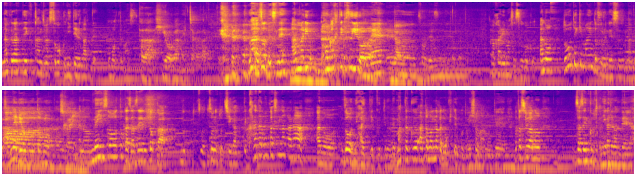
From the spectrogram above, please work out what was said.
うなくなっていく感じはすごく似てるなって思ってます。ただ費用がめっちゃかかるっていう。まあそうですね。あんまり本格的すぎるとね、うん、そうですねわかりますすごく。あの動的マインドフルネスなんですよね両方とも。あの瞑想とか座禅とかそういうのと違って体動かしながらあのゾーンに入っていくっていうので全く頭の中で起きてることは一緒なので私はあの座禅組むとか苦手なんで、はいはい、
